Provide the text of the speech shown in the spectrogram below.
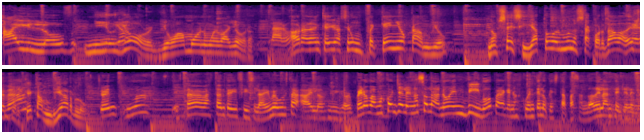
I love New York. Yo amo a Nueva York. Claro. Ahora le han querido hacer un pequeño cambio. No sé si ya todo el mundo se acordaba de ¿Verdad? eso, ¿por qué cambiarlo? Yo en- no, está bastante difícil. A mí me gusta I Love New York. Pero vamos con Yelena Solano en vivo para que nos cuente lo que está pasando. Adelante, Yelena.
